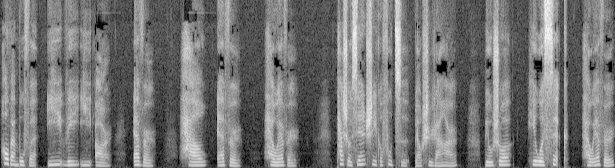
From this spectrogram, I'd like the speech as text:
后半部分 E V E R ever however however，它首先是一个副词，表示然而，比如说 He was sick, however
